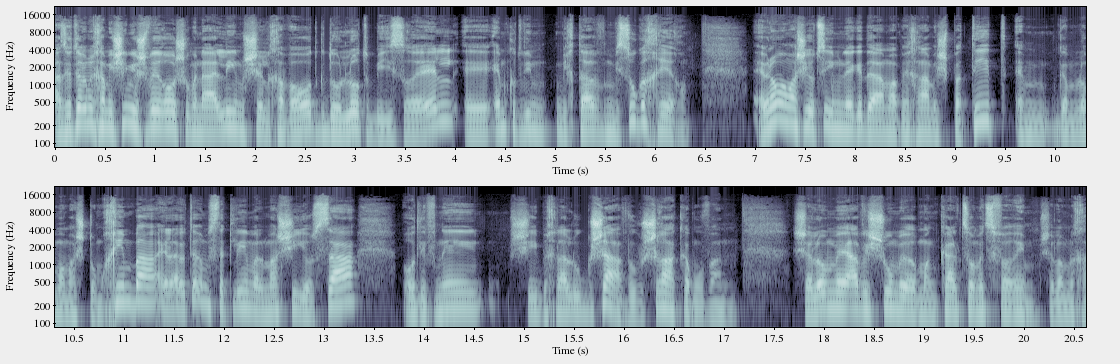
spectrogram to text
אז יותר מ-50 יושבי ראש ומנהלים של חברות גדולות בישראל, אה, הם כותבים מכתב מסוג אחר. הם לא ממש יוצאים נגד המהפכה המשפטית, הם גם לא ממש תומכים בה, אלא יותר מסתכלים על מה שהיא עושה עוד לפני שהיא בכלל הוגשה ואושרה כמובן. שלום אה, אבי שומר, מנכ"ל צומת ספרים, שלום לך.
